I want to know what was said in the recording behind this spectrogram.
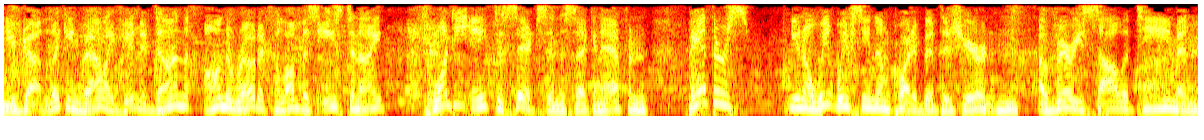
you've got Licking Valley getting it done on the road at Columbus East tonight, 28 to six in the second half, and Panthers. You know, we we've seen them quite a bit this year. A very solid team, and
